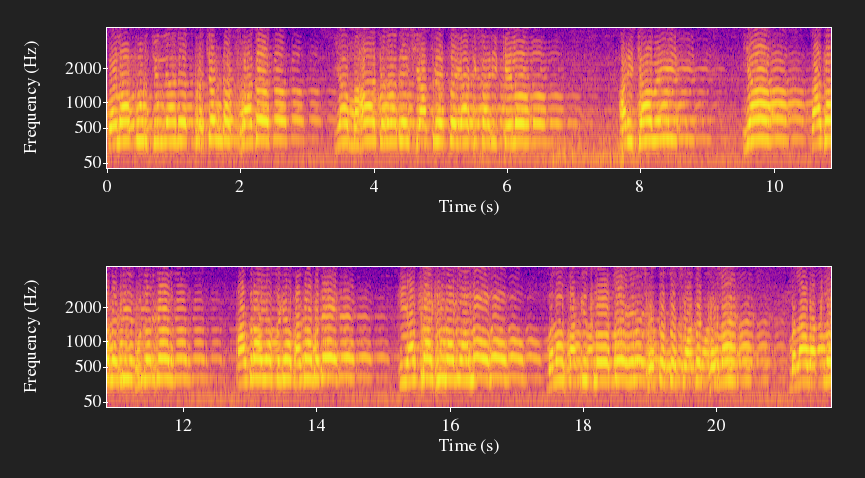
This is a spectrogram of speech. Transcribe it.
कोल्हापूर जिल्ह्याने प्रचंड स्वागत या महाजनादेश यात्रेचं या ठिकाणी केलं. आणि ज्यावेळी या राधानगरी भुदरगड आजरा या सगळ्या भागामध्ये ही यात्रा घेऊन आलो आलो. मला सांगितलं होतं एक छोटस स्वागत ठेवलंय. मला वाटलं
